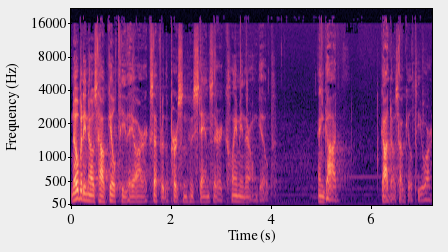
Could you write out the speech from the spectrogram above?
Nobody knows how guilty they are except for the person who stands there claiming their own guilt. And God. God knows how guilty you are.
